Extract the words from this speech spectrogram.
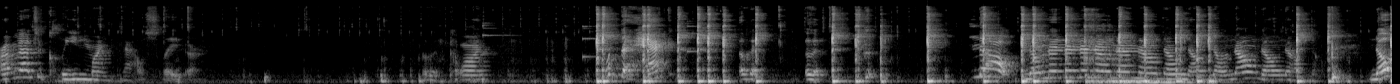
I'm about to clean my mouse later. Okay, come on. What the heck? Okay, Okay. No, no, no, no, no, no, no, no, no, no, no, no, no, no, no. Nope,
